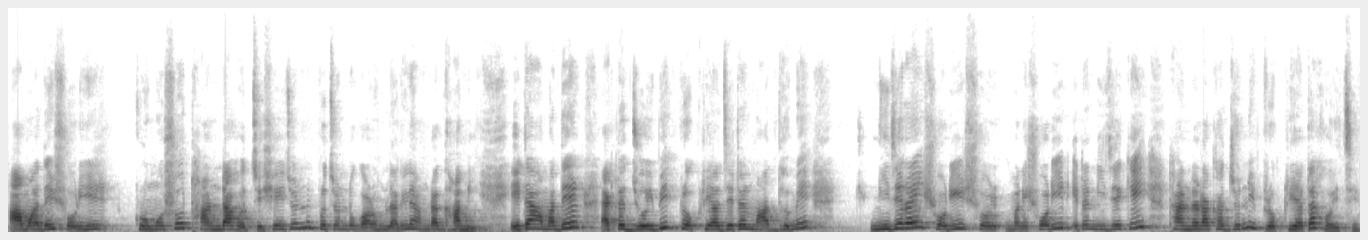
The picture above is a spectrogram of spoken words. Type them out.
আমাদের শরীর ক্রমশ ঠান্ডা হচ্ছে। সেই জন্য প্রচণ্ড গরম লাগলে আমরা ঘামি। এটা আমাদের একটা জৈবিক প্রক্রিয়া যেটার মাধ্যমে নিজেরাই শরীর শর- মানে শরীর এটা নিজেকেই ঠান্ডা রাখার জন্য এই প্রক্রিয়াটা হয়েছে।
